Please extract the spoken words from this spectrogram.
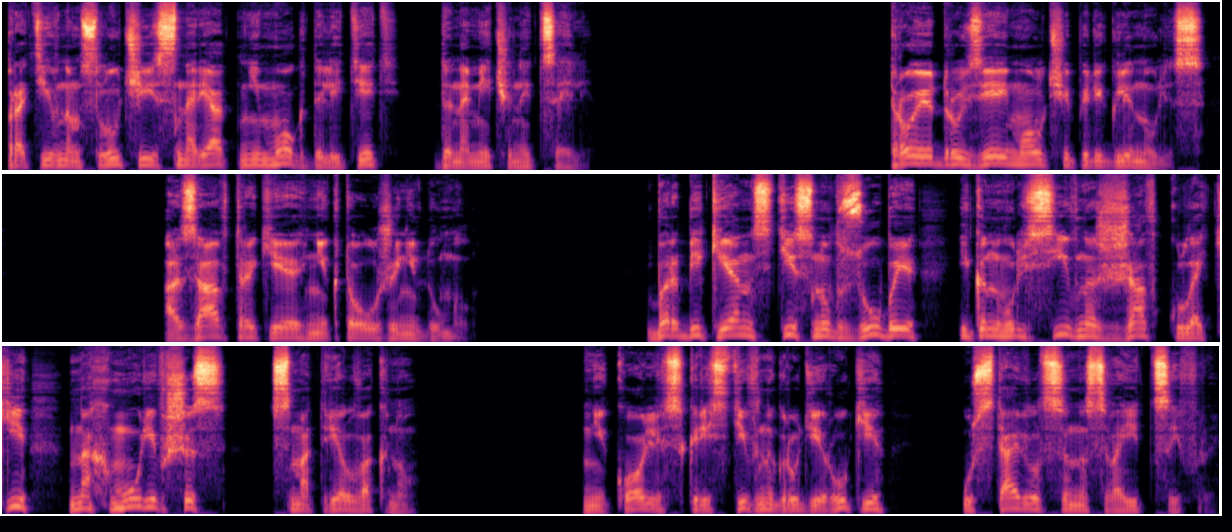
В противном случае снаряд не мог долететь до намеченной цели. Трое друзей молча переглянулись. О завтраке никто уже не думал. Барбикен, стиснув зубы и конвульсивно сжав кулаки, нахмурившись, смотрел в окно. Николь, скрестив на груди руки, уставился на свои цифры.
